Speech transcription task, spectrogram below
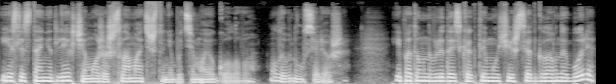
Если станет легче, можешь сломать что-нибудь и мою голову», — улыбнулся Лёша. «И потом наблюдать, как ты мучаешься от головной боли?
